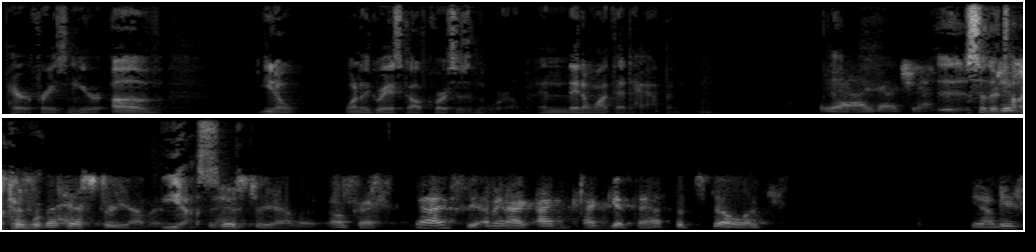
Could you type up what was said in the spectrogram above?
paraphrasing here of you know one of the greatest golf courses in the world, and they don't want that to happen. Yeah, I got you. So they're Just talking because of the history of it. Yes. the history of it. Okay. Yeah, I see. I mean, I, I I get that, but still, it's you know these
